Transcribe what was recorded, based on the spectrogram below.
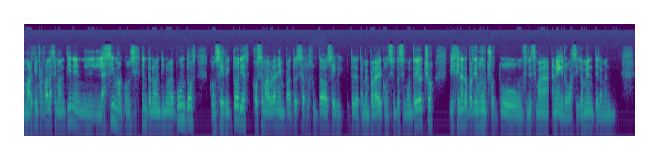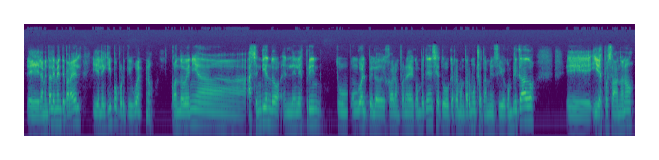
Martín Farfala se mantiene en la cima con 199 puntos, con 6 victorias. José Malbrán empató ese resultado, 6 victorias también para él, con 158. Di Genaro perdió mucho, tuvo un fin de semana negro, básicamente, eh, lamentablemente para él y el equipo, porque bueno, cuando venía ascendiendo en el sprint tuvo un golpe, lo dejaron fuera de competencia, tuvo que remontar mucho, también se vio complicado, eh, y después abandonó.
